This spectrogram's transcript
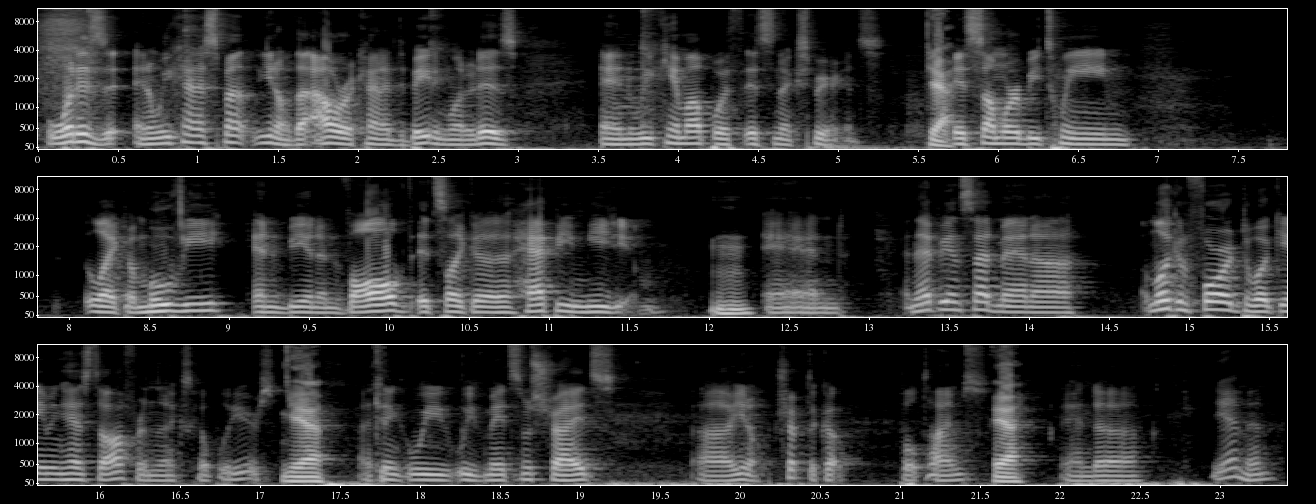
What is it?" And we kind of spent, you know, the hour kind of debating what it is, and we came up with it's an experience. Yeah. It's somewhere between like a movie and being involved. It's like a happy medium. Hmm And and that being said, man, uh, I'm looking forward to what gaming has to offer in the next couple of years. Yeah. I think we we've made some strides. Uh, you know, tripped a couple times, Yeah. and uh, yeah, man.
